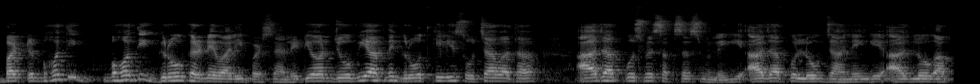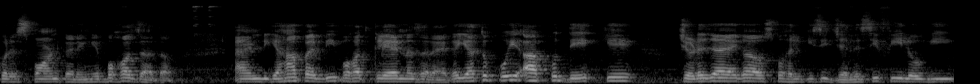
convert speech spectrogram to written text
बट बहुत ही बहुत ही ग्रो करने वाली पर्सनालिटी और जो भी आपने ग्रोथ के लिए सोचा हुआ था आज आपको उसमें सक्सेस मिलेगी। आज आपको लोग जानेंगे, आज लोग आपको रिस्पॉन्ड करेंगे बहुत ज़्यादा। एंड यहाँ पर भी बहुत क्लियर नज़र आएगा। या तो कोई आपको देख के चिढ़ जाएगा, उसको हल्की सी जेलसी फील होगी,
